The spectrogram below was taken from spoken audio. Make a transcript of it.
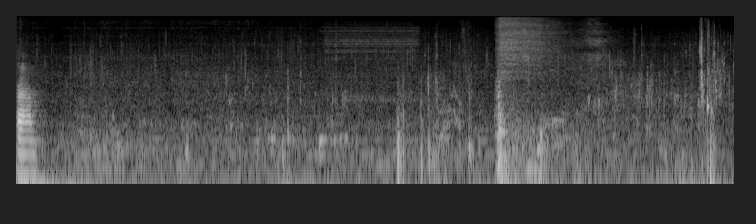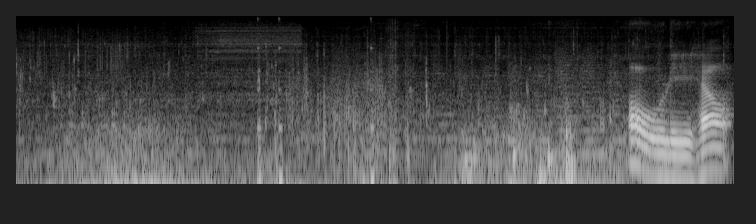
Okay. Holy hell.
